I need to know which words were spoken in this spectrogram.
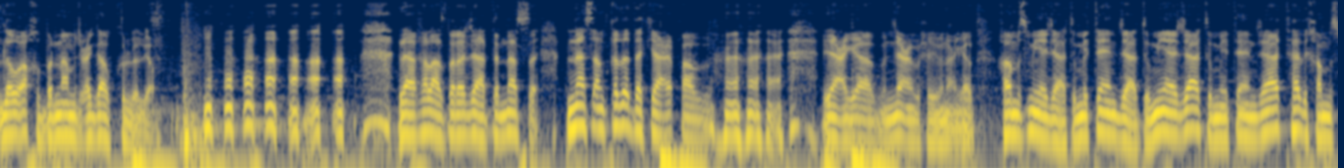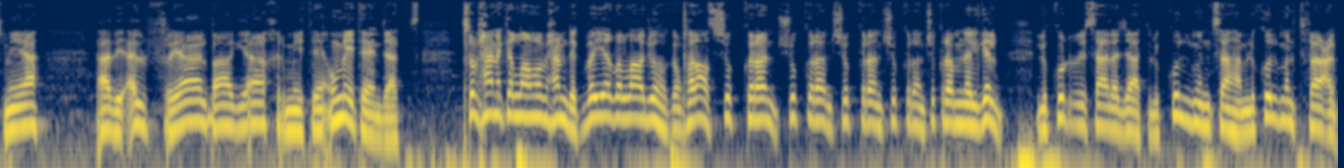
لو أخذ برنامج عقاب كله اليوم. لا خلاص درجات الناس الناس أنقذتك يا عقاب. يا عقاب النعم الحيون عقاب. 500 جات و200 جات و100 جات و200 جات. هذه 500 هذه 1000 ريال باقي آخر 200 و200 جات. سبحانك اللهم وبحمدك بيض الله وجوهكم. خلاص شكرا شكرا شكرا شكرا شكرا من القلب. لكل رسالة جات لكل من ساهم لكل من تفاعل.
